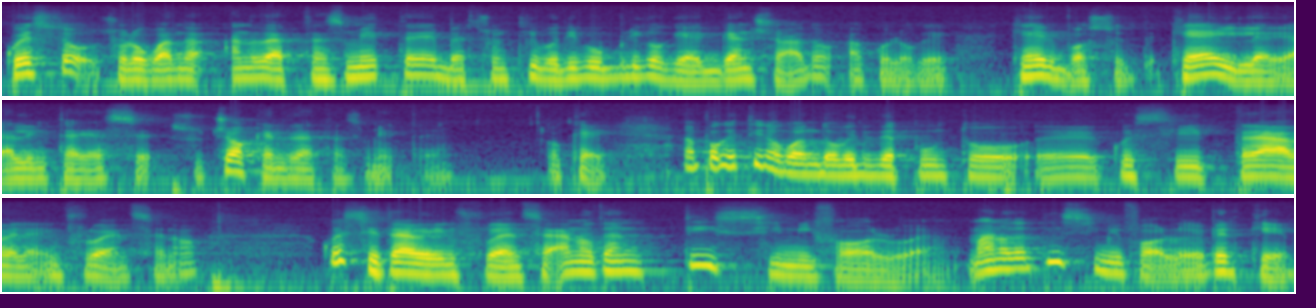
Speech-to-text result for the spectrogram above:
questo solo quando andate a trasmettere verso un tipo di pubblico che è agganciato a quello che, che è il vostro, che è il reale interesse su ciò che andate a trasmettere. Ok? Un pochettino quando vedete appunto eh, questi travel influencer, no? Questi travel influencer hanno tantissimi follower, ma hanno tantissimi follower perché?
